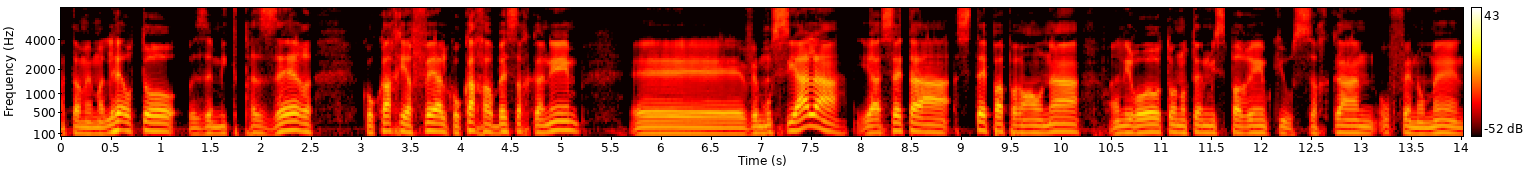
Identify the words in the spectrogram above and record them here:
אתה ממלא אותו, וזה מתפזר כל כך יפה על כל כך הרבה שחקנים. אה, ומוסיאלה יעשה את ה step-up העונה, אני רואה אותו נותן מספרים, כי הוא שחקן, הוא פנומן.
